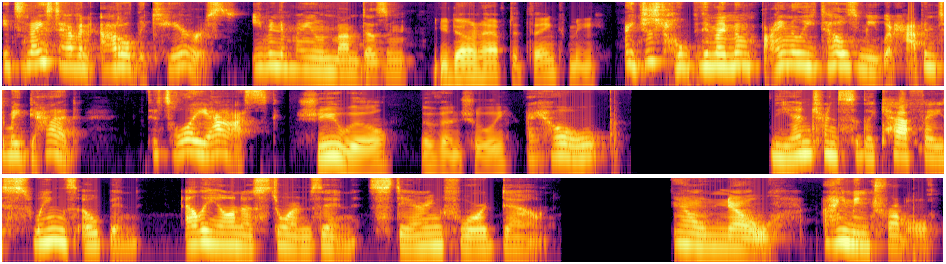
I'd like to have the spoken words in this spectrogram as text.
It's nice to have an adult that cares, even if my own mom doesn't. You don't have to thank me. I just hope that my mom finally tells me what happened to my dad. That's all I ask. She will, eventually. I hope. The entrance to the cafe swings open. Eliana storms in, staring Ford down. Oh no, I'm in trouble.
